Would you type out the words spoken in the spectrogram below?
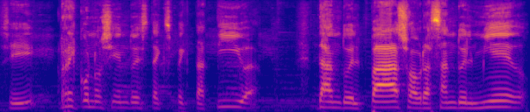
¿sí? reconociendo esta expectativa, dando el paso, abrazando el miedo,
